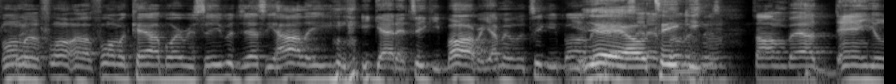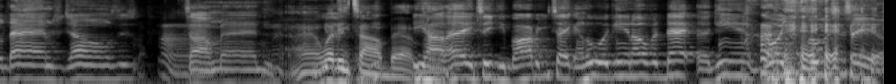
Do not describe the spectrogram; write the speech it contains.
Former, former, uh, former Cowboy receiver Jesse Holley, he got at Tiki Barber. Y'all remember Tiki Barber? Yeah, came and said old Tiki. Foolishness, Talking about Daniel Dimes Jones. Hmm. Talking man. Man, what he talking about? He man? holler, hey Tiki Barber, you taking who again over that again? Boy, you foolish as hell.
